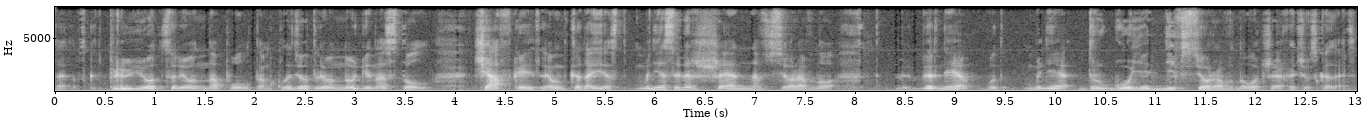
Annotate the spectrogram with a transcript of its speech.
да, так сказать, плюется ли он на пол, там, кладет ли он ноги на стол, чавкает ли он, когда ест. Мне совершенно все равно вернее, вот мне другое не все равно, вот что я хочу сказать.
